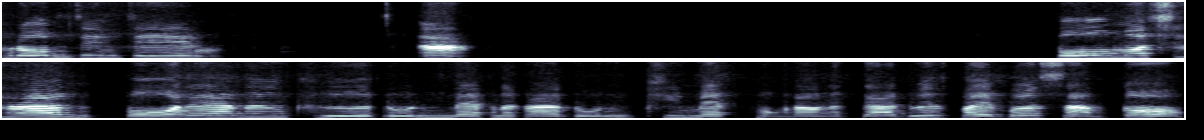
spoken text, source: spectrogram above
คุ้มจริง ๆ อะ รโมชั่น โปรแรกนั่นคือรุ่นแม็กนะคะรุ่นพี่แม็กของเรานะจ๊ะด้วยไฟเบอร์สามกล่อง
